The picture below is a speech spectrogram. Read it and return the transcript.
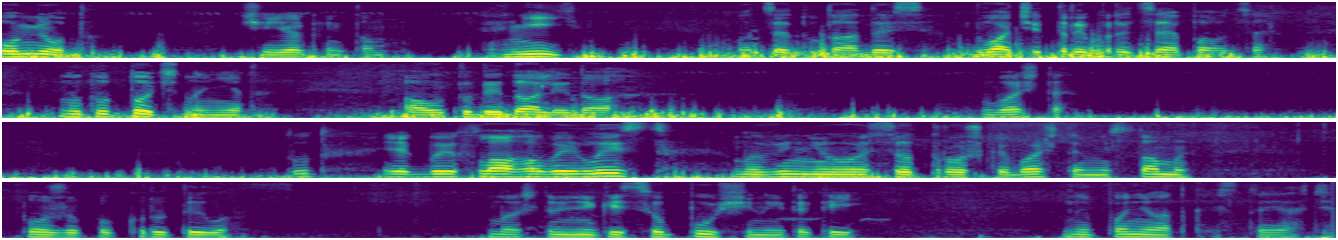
помьот. Чи як він там? Гній. Оце тут десь 2 чи 3 прицепа. Оце. Ну тут точно нет. А от туди далі, да. Бачите? Тут якби флаговий лист, але він його ось трошки, бачите, містами теж покрутило. Бачите, він якийсь опущений такий. Непонятки стоять.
